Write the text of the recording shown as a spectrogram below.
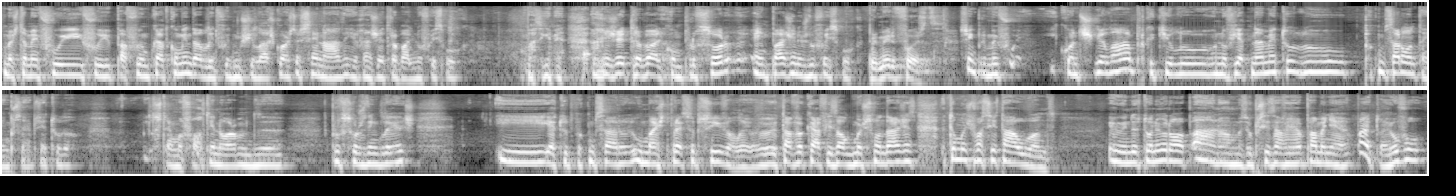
Mas também fui, fui, pá, fui um bocado como em Dublin, fui de mochila às costas, sem nada, e arranjei trabalho no Facebook. Basicamente. Arranjei trabalho como professor em páginas do Facebook. Primeiro foste. Sim, primeiro fui. E quando cheguei lá, porque aquilo no Vietnã é tudo para começar ontem, percebes? É tudo. Eles têm uma falta enorme de professores de inglês e é tudo para começar o mais depressa possível. Eu, eu estava cá, fiz algumas sondagens. Então, mas você está aonde? Eu ainda estou na Europa. Ah, não, mas eu precisava já para amanhã. Ah, então eu vou.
